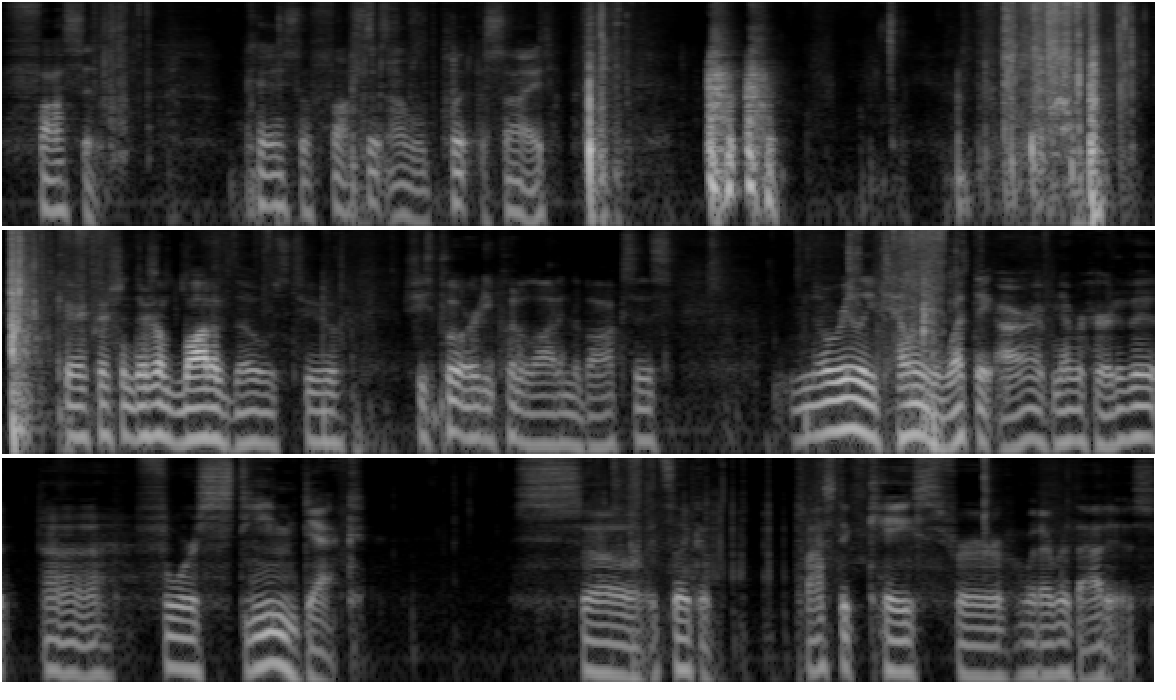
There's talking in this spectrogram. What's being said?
faucet. Okay, so faucet I will put aside. Cushion. There's a lot of those too. She's put already put a lot in the boxes. No really telling what they are. I've never heard of it. Uh, for Steam Deck. So it's like a plastic case for whatever that is.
